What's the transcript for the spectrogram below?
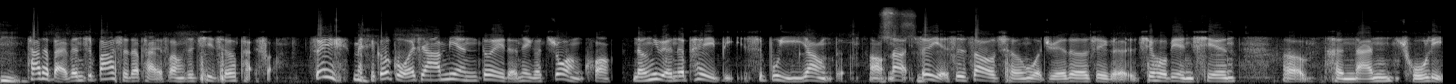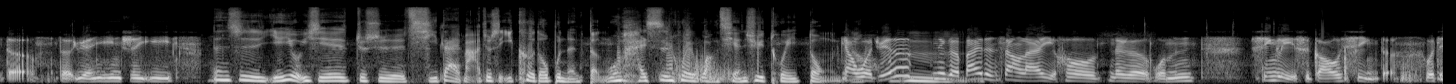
嗯，它的百分之八十的排放是汽车排放。所以每个国家面对的那个状况，能源的配比是不一样的。好，那这也是造成我觉得这个气候变迁，呃，很难处理的的原因之一。但是也有一些就是期待吧，就是一刻都不能等，我们还是会往前去推动。呀，我觉得那个拜登上来以后，那个我们。心里是高兴的。我记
